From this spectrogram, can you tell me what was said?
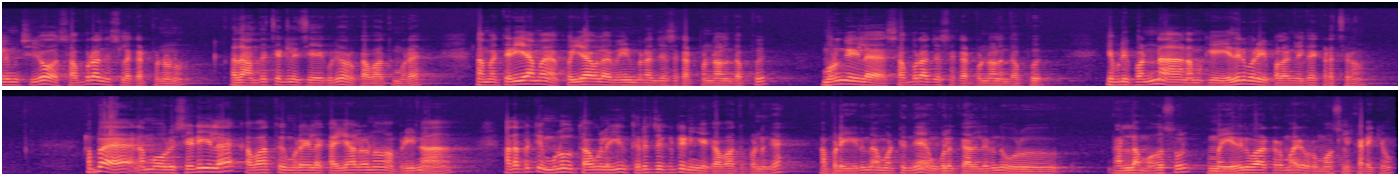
எலுமிச்சியோ சப்ராஞ்சஸில் கட் பண்ணணும். அது அந்த செடியில் செய்யக்கூடிய ஒரு கவாத்து முறை. நம்ம தெரியாமல் கொய்யாவில் மெயின் பிராஞ்சஸை கட் பண்ணாலும் தப்பு. முருங்கையில் சப்ராஞ்சஸை கட் பண்ணாலும் தப்பு. இப்படி பண்ணால் நமக்கு எதிர்மறை பலன்கள் தான் கிடச்சிரும். அப்போ நம்ம ஒரு செடியில் கவாத்து முறையில் கையாளணும் அப்படின்னா அதை பற்றி முழு தகவலையும் தெரிஞ்சுக்கிட்டு நீங்கள் கவாத்து பண்ணுங்கள் அப்படி இருந்தால் மட்டும்தான் உங்களுக்கு அதிலிருந்து ஒரு நல்ல மகசூல் நம்ம எதிர்பார்க்குற மாதிரி ஒரு மகசூல் கிடைக்கும்.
